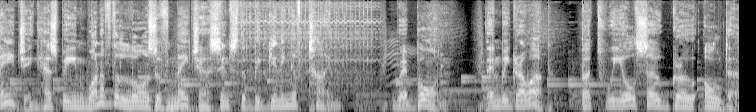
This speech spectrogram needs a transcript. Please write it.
Aging has been one of the laws of nature since the beginning of time. We're born, then we grow up, but we also grow older,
